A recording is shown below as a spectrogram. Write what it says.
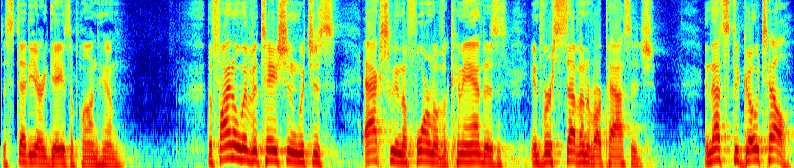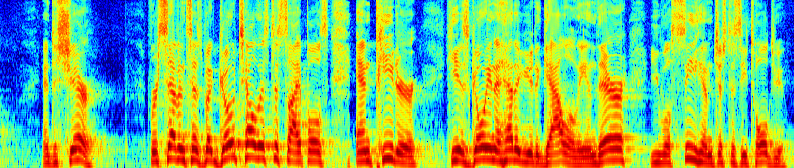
to steady our gaze upon Him. The final invitation, which is actually in the form of a command is in verse 7 of our passage. And that's to go tell and to share. Verse 7 says, But go tell his disciples and Peter, he is going ahead of you to Galilee, and there you will see him just as he told you.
